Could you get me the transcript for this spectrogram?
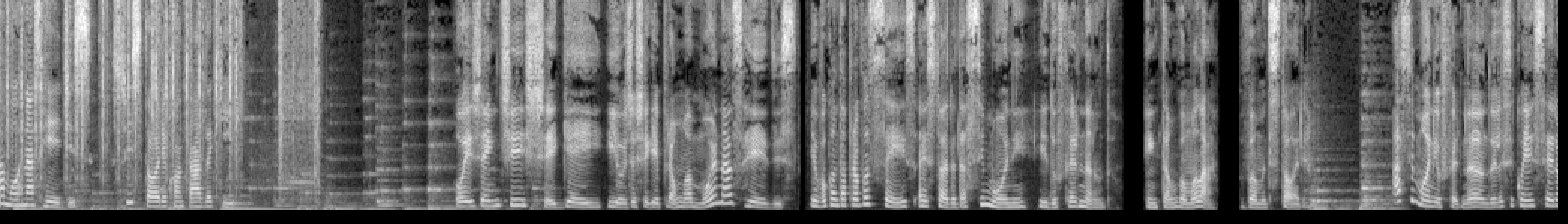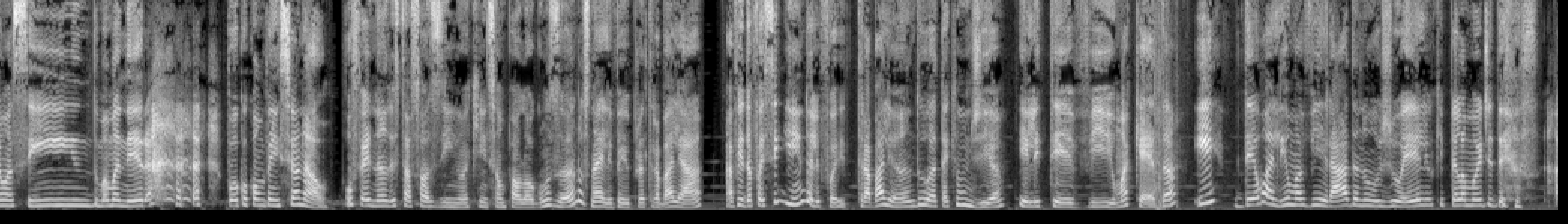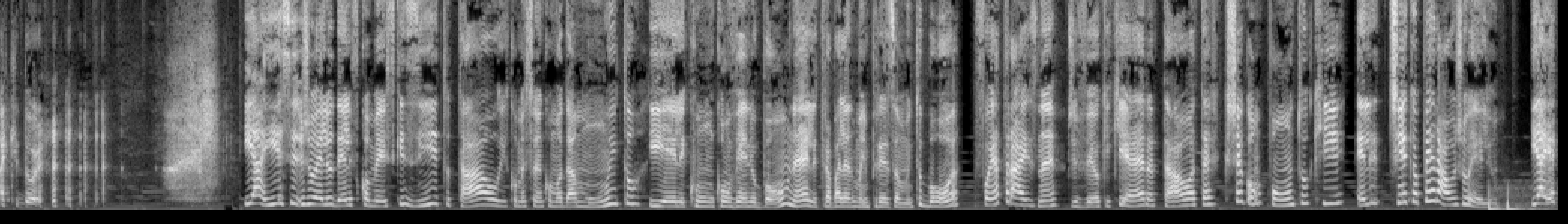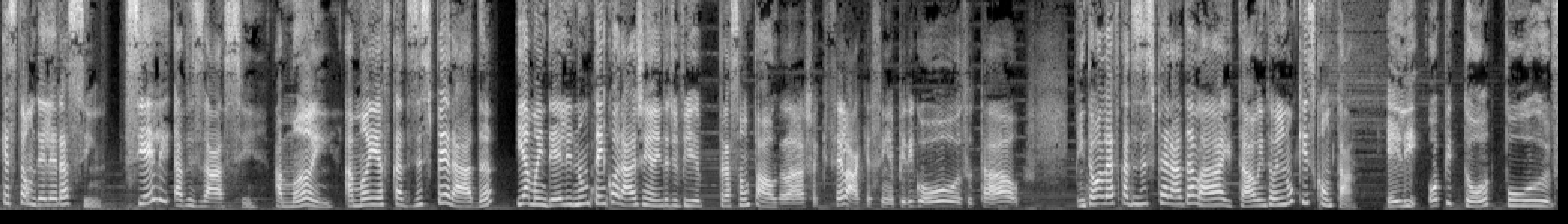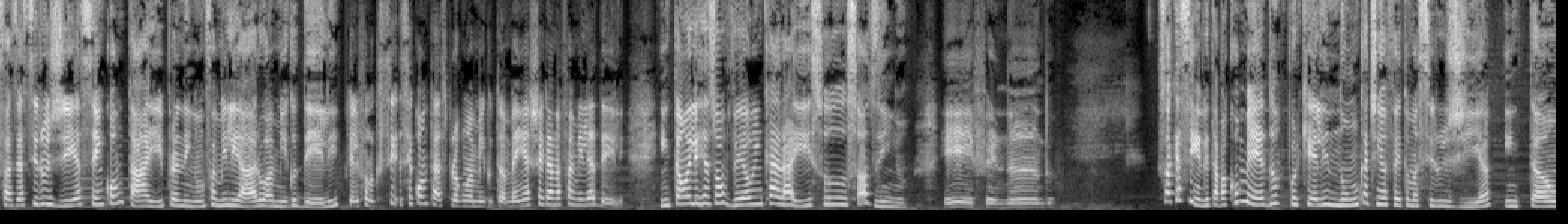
Amor nas Redes. Sua história contada aqui. Oi, gente, cheguei e hoje eu cheguei para um amor nas redes. Eu vou contar para vocês a história da Simone e do Fernando. Então vamos lá, vamos de história. A Simone e o Fernando, eles se conheceram assim de uma maneira pouco convencional. O Fernando está sozinho aqui em São Paulo há alguns anos, né? Ele veio para trabalhar. A vida foi seguindo, ele foi trabalhando até que um dia ele teve uma queda e deu ali uma virada no joelho que, pelo amor de Deus, ai que dor. E aí esse joelho dele ficou meio esquisito, tal, e começou a incomodar muito. E ele com um convênio bom, né? Ele trabalhando numa empresa muito boa, foi atrás, né, de ver o que que era, tal, até que chegou um ponto que ele tinha que operar o joelho. E aí a questão dele era assim: se ele avisasse a mãe, a mãe ia ficar desesperada e a mãe dele não tem coragem ainda de vir para São Paulo. Ela acha que, sei lá, que assim é perigoso, tal. Então ela ia ficar desesperada lá e tal, então ele não quis contar. Ele optou por fazer a cirurgia sem contar aí para nenhum familiar ou amigo dele. Porque ele falou que se, se contasse para algum amigo também ia chegar na família dele. Então ele resolveu encarar isso sozinho. Ei, Fernando, só que assim, ele tava com medo, porque ele nunca tinha feito uma cirurgia, então.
